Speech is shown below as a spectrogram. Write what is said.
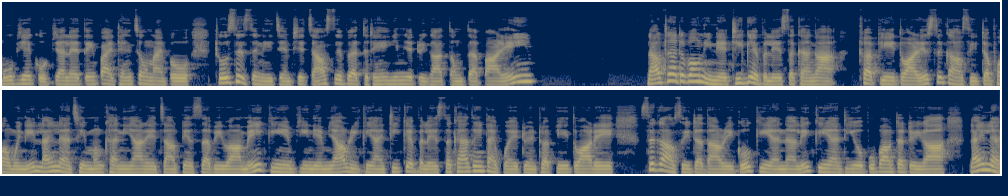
မိုးပြဲကိုပြန်လည်သိမ်းပိုက်ထိန်းချုပ်နိုင်ဖို့ထိုးစစ်ဆင်နေခြင်းဖြစ်ကြောင်းစစ်ဘက်သတင်းရင်းမြစ်တွေကသုံးသပ်ပါတယ်။ နောက်ထပ်တစ်ပုံအနေနဲ့ထိခဲ့ပလဲစကန်ကထွက်ပြေးသွားတဲ့စစ်ကောင်စီတပ်ဖွဲ့ဝင်တွေလိုက်လံချေမှုန်းခံနေရတဲ့အကြောင်းတင်ဆက်ပေးပါမယ်။ကရင်ပြည်နယ်မြောက်ရီခရိုင်ထိခဲ့ပလဲစကန်သိန်းတိုက်ပွဲအတွင်းထွက်ပြေးသွားတဲ့စစ်ကောင်စီတပ်သားတွေကို KNL လေး KNDO ပူးပေါင်းတပ်တွေကလိုက်လံ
